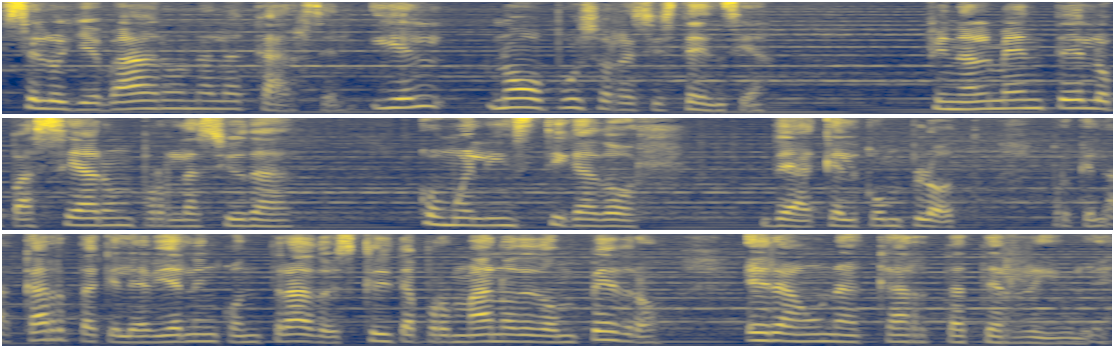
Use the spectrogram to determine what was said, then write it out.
Se lo llevaron a la cárcel y él no opuso resistencia. Finalmente lo pasearon por la ciudad como el instigador de aquel complot, porque la carta que le habían encontrado escrita por mano de don Pedro era una carta terrible,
